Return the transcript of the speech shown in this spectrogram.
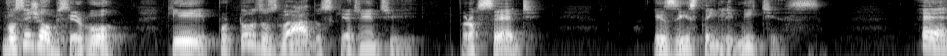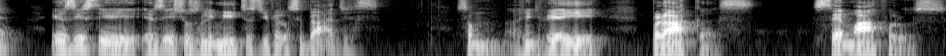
Você já observou que por todos os lados que a gente procede, existem limites? É, existe, existe os limites de velocidades. São, a gente vê aí placas, semáforos,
